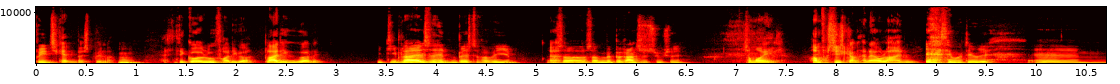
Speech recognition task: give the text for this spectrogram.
Fordi de kan den bedste spiller. Mm. Altså, det går jo ud fra, at de gør. Plejer de ikke at gøre det? De plejer altid at hente den bedste fra VM. Ja. Ja. Og, så, og så med begrænset succes. Som regel. Ham fra sidste gang, han er jo lejet ud. Ja, det, må, det er jo det. Øhm,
